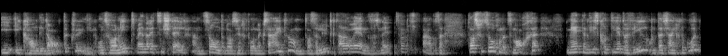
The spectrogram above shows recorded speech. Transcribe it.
in, in Kandidatengewinnung. Und zwar nicht, wenn ihr jetzt eine Stelle habt, sondern, dass ich vorhin gesagt habe, dass ihr Leute kennenlernt, dass ihr Netzwerk baut. Also, das versuchen wir zu machen. Wir haben dann diskutiert, wie viel, und das ist eigentlich noch gut.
